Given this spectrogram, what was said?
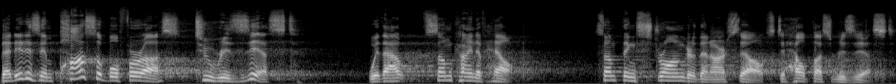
that it is impossible for us to resist without some kind of help, something stronger than ourselves to help us resist.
